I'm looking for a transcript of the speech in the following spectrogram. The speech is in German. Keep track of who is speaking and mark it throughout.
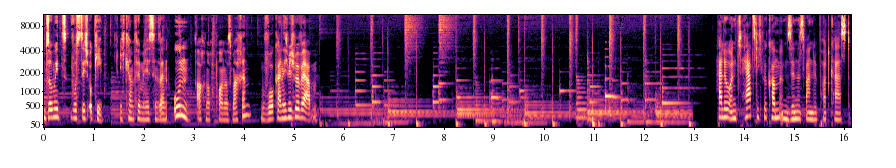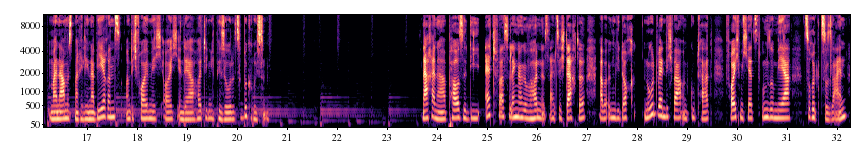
Speaker 1: Und somit wusste ich, okay, ich kann Feministin sein und auch noch Pornos machen. Wo kann ich mich bewerben?
Speaker 2: Hallo und herzlich willkommen im Sinneswandel-Podcast. Mein Name ist Marilena Behrens und ich freue mich, euch in der heutigen Episode zu begrüßen. Nach einer Pause, die etwas länger geworden ist, als ich dachte, aber irgendwie doch notwendig war und gut tat, freue ich mich jetzt umso mehr zurück zu sein.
